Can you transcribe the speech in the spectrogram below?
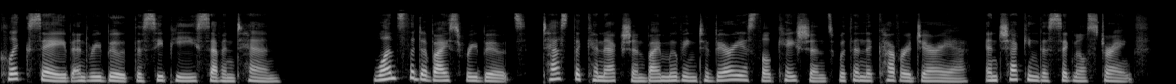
click Save and reboot the CPE 710. Once the device reboots, test the connection by moving to various locations within the coverage area and checking the signal strength.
